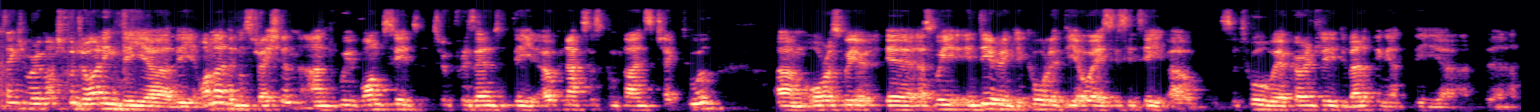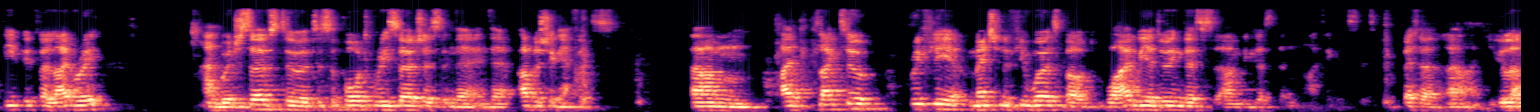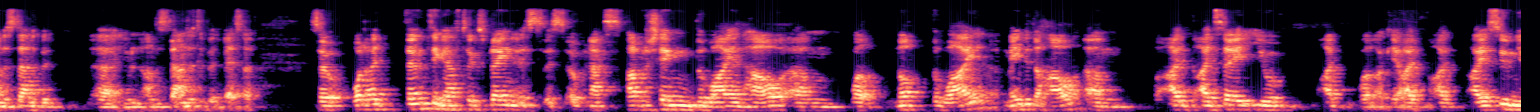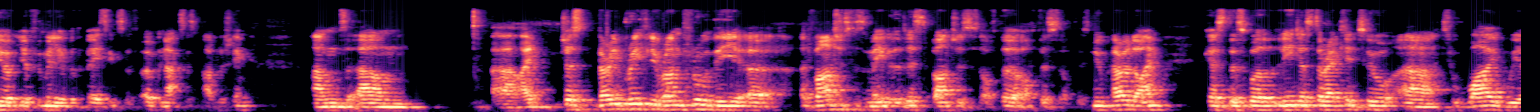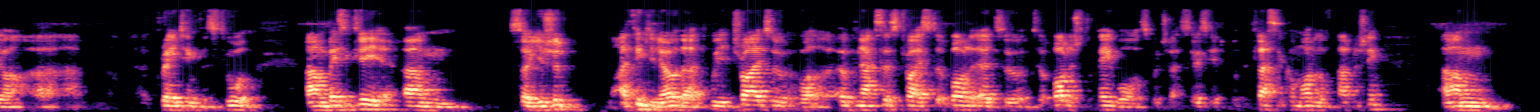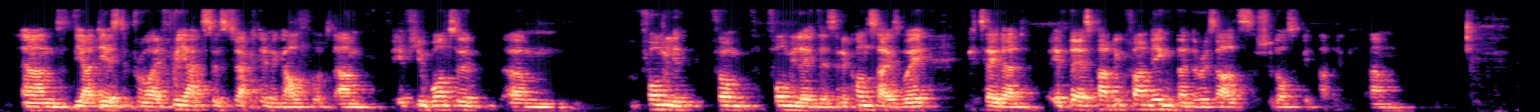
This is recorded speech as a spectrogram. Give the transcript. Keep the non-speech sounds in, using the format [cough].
Thank you very much for joining the, uh, the online demonstration. And we wanted to present the Open Access Compliance Check tool, um, or as we, uh, as we endearingly call it, the OACCT. Uh, it's a tool we're currently developing at the, uh, the, the EPFL library, and which serves to, to support researchers in their, in their publishing efforts. Um, I'd like to briefly mention a few words about why we are doing this, um, because then I better. Uh, you'll understand a bit. Uh, you'll understand it a bit better. So what I don't think I have to explain is, is open access publishing, the why and how. Um, well, not the why, maybe the how. Um, I, I'd say you. I, well, okay. I, I, I assume you're, you're familiar with the basics of open access publishing, and um, uh, I just very briefly run through the uh, advantages, maybe the disadvantages of the of this of this new paradigm, because this will lead us directly to uh, to why we are uh, creating this tool. Um, basically, um, so you should. I think you know that we try to, well, open access tries to, abol uh, to, to abolish the paywalls, which are associated with the classical model of publishing. Um, and the idea is to provide free access to academic output. Um, if you want to um, formulate form, formulate this in a concise way, you could say that if there's public funding, then the results should also be public. Um,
